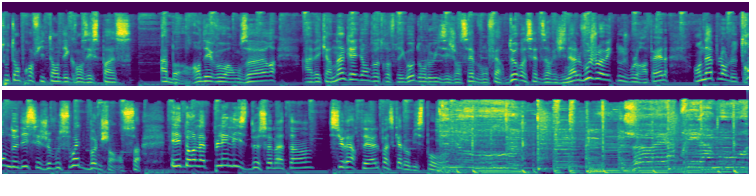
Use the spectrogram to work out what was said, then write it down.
tout en profitant des grands espaces à bord. Rendez-vous à 11h avec un ingrédient de votre frigo dont Louise et Jean-Seb vont faire deux recettes originales. Vous jouez avec nous, je vous le rappelle, en appelant le 3210 et je vous souhaite bonne chance. Et dans la playlist de ce matin, sur RTL, Pascal Obispo. J'aurais appris l'amour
